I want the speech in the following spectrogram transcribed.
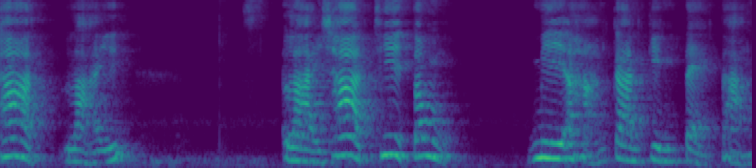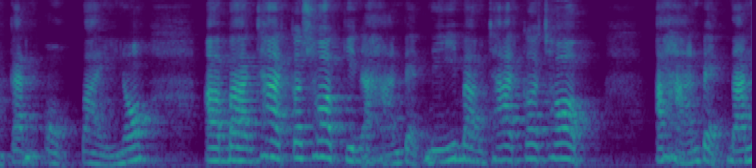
ชาติหลายหลายชาติที่ต้องมีอาหารการกินแตกต่างกันออกไปเนาะบางชาติก็ชอบกินอาหารแบบนี้ บางชาติก็ชอบอาหารแบบนั้น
